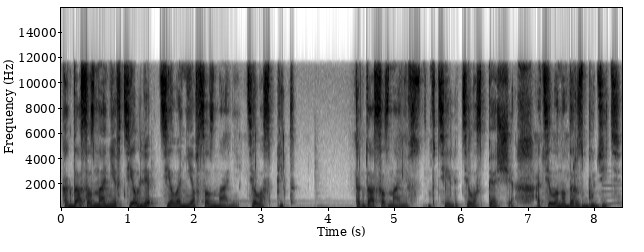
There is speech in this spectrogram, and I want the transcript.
Когда сознание в теле, тело не в сознании, тело спит. Тогда сознание в теле, тело спящее. А тело надо разбудить.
